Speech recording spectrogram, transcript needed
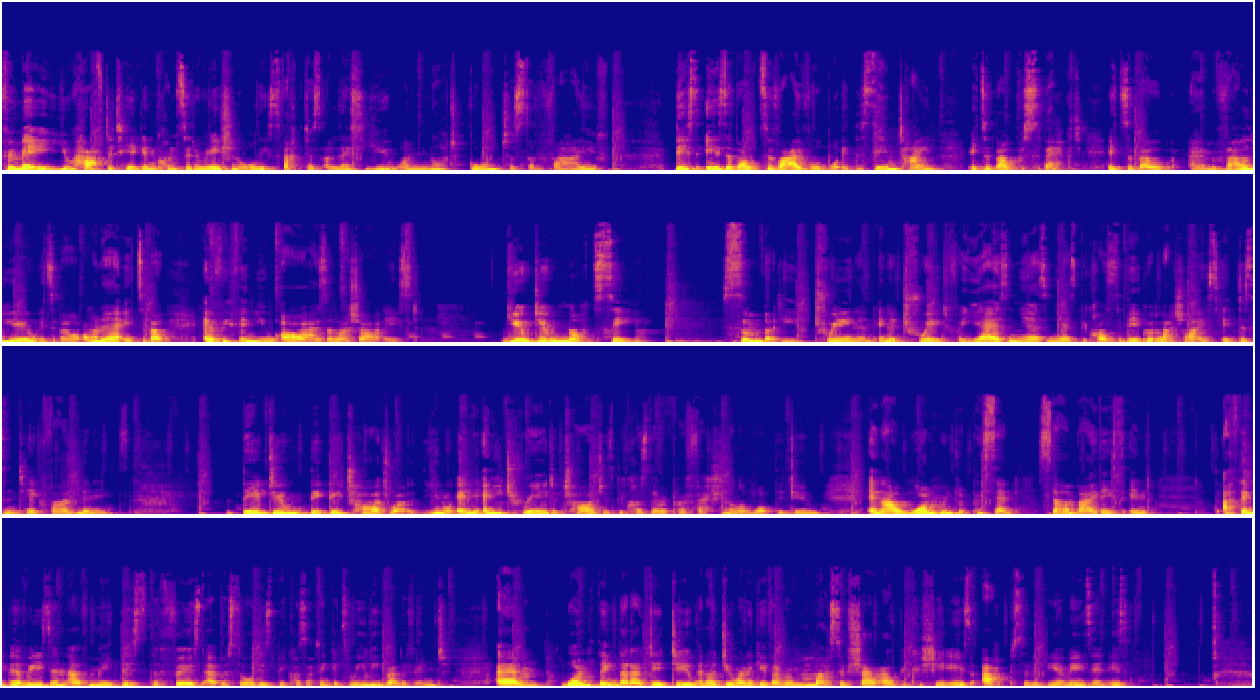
for me, you have to take in consideration all these factors unless you are not going to survive. This is about survival, but at the same time, it's about respect it's about um, value, it's about honor, it's about everything you are as a lash artist. You do not see somebody training in a trade for years and years and years because to be a good lash artist, it doesn't take five minutes. They do, they, they charge what, you know, any, any trade charges because they're a professional at what they do. And I 100% stand by this. And I think the reason I've made this the first episode is because I think it's really relevant. Um, one thing that I did do, and I do want to give her a massive shout out because she is absolutely amazing, is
